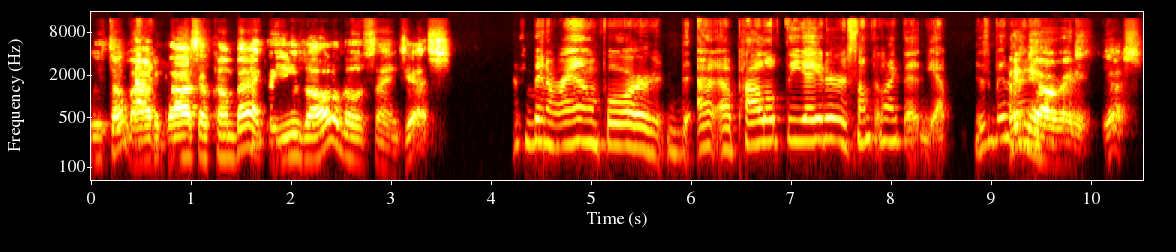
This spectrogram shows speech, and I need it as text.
we talking about. How the gods have come back. They use all of those things. Yes. it's been around for the, uh, Apollo Theater or something like that. Yep, it's been Been around. there already. Yes.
